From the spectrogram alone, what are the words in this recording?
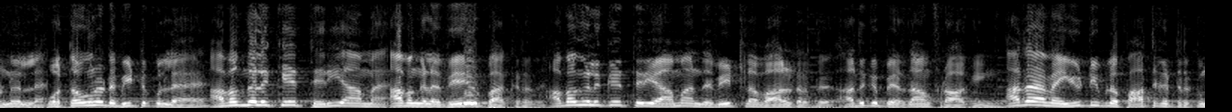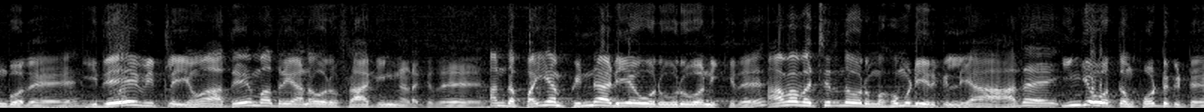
ஒண்ணும் இல்ல. ஒருத்தவங்களோட வீட்டுக்குள்ள அவங்களுக்கே தெரியாம அவங்கள வேவு பாக்குறது. அவங்களுக்கே தெரியாம அந்த வீட்டுல வாழ்றது. அதுக்கு பேர் தான் ஃப்ராகிங் அத அவன் யூடியூப்ல பாத்துக்கிட்டு இருக்கும்போது இதே வீட்லயும் அதே மாதிரியான ஒரு ஃப்ராகிங் நடக்குது. அந்த பையன் பின்னாடியே ஒரு உருவம் நிக்குது. அவன் வச்சிருந்த ஒரு முகமுடி இருக்கு இல்லையா? அதை இங்க ஒருத்தன் போட்டுக்கிட்டு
